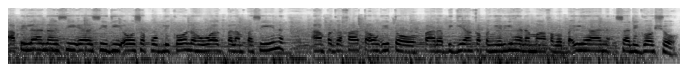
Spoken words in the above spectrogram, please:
Apila ng CLCDO sa publiko na huwag palampasin ang pagkakataong ito para bigyang kapangyarihan ng mga kababaihan sa negosyo.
